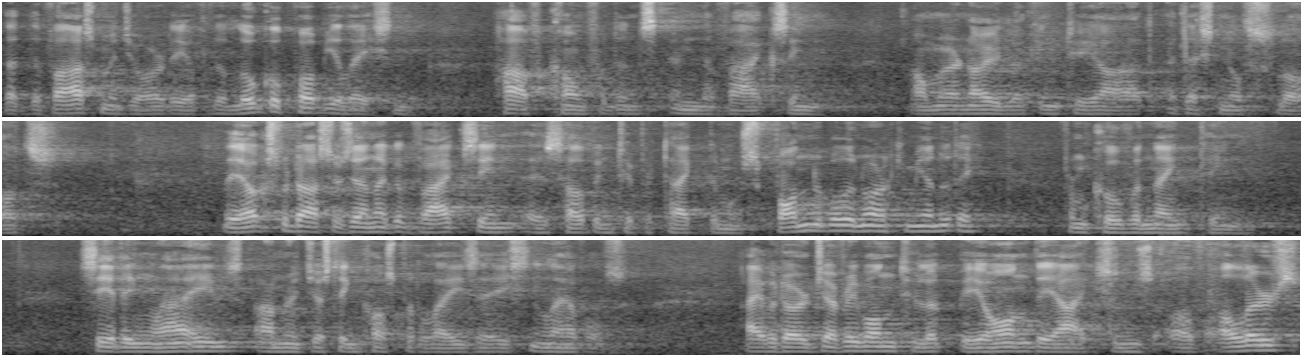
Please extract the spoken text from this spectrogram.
that the vast majority of the local population have confidence in the vaccine, and we're now looking to add additional slots. The Oxford AstraZeneca vaccine is helping to protect the most vulnerable in our community from COVID 19, saving lives and reducing hospitalisation levels. I would urge everyone to look beyond the actions of others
